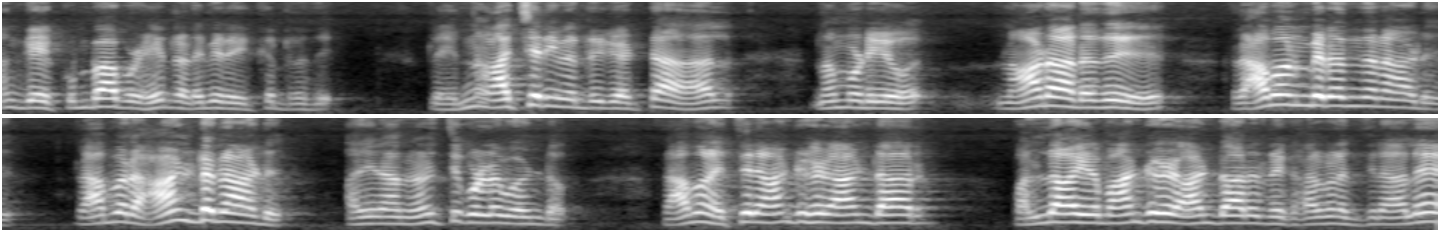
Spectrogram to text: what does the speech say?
அங்கே கும்பாபிஷேகம் நடைபெற இருக்கின்றது. இதில் என்ன ஆச்சரியம் என்று கேட்டால் நம்முடைய நாடானது ராமன் பிறந்த நாடு ராமர் ஆண்ட நாடு அதை நாம் நினைத்து கொள்ள வேண்டும். ராமன் எத்தனை ஆண்டுகள் ஆண்டார்? பல்லாயிரம் ஆண்டுகள் ஆண்டார் என்ற காரணத்தினாலே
